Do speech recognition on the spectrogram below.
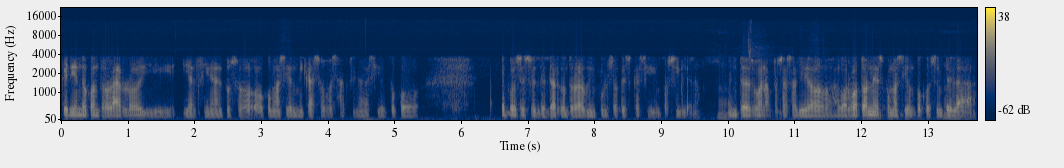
queriendo controlarlo y, y al final pues o, o como ha sido en mi caso pues al final ha sido un poco pues eso intentar controlar un impulso que es casi imposible no entonces bueno pues ha salido a borbotones como ha sido un poco siempre la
